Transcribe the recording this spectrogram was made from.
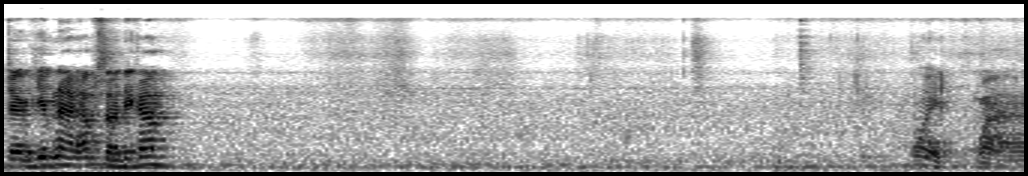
เจอกันคลิปหน้าครับ สวัสดีครับห้วยขวาง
